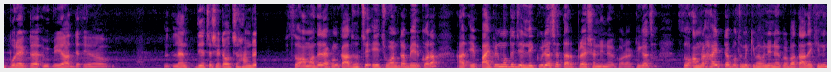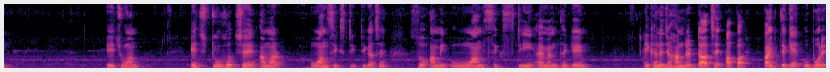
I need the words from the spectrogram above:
উপরে একটা লেন্থ দিয়েছে, সেটা হচ্ছে হান্ড্রেড সো আমাদের এখন কাজ হচ্ছে এইচ ওয়ানটা বের করা আর এই পাইপের মধ্যে যে লিকুইড আছে, তার প্রেশার নির্ণয় করা, ঠিক আছে? সো আমরা হাইটটা প্রথমে কীভাবে নির্ণয় করব তা দেখিনি। এইচ ওয়ান এইচ টু হচ্ছে আমার ওয়ান সিক্সটি ঠিক আছে? সো আমি ওয়ান সিক্সটি এমএম থেকে এখানে যে হান্ড্রেডটা আছে আপার পাইপ থেকে উপরে,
